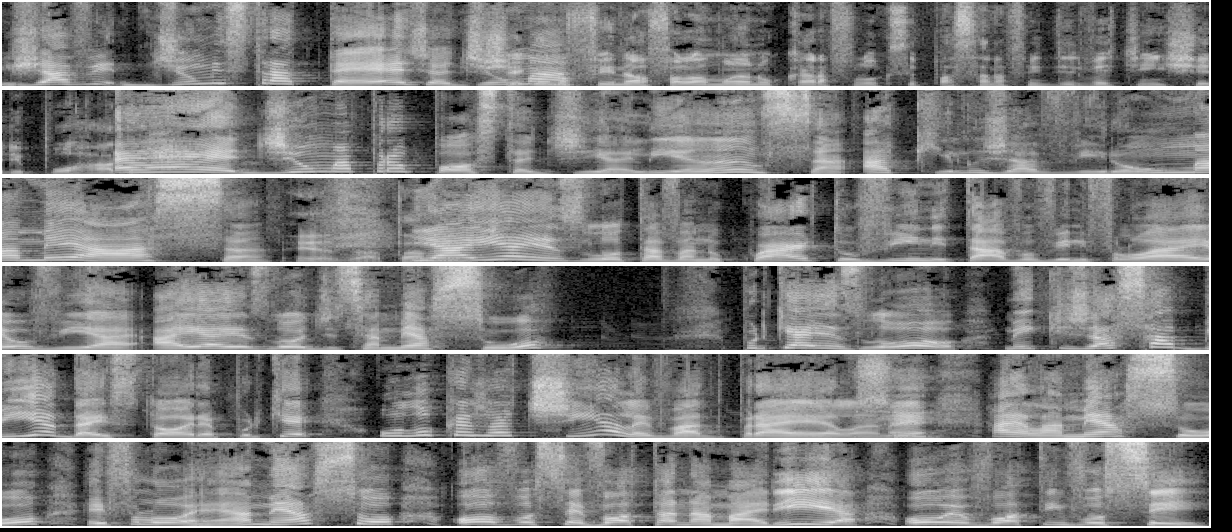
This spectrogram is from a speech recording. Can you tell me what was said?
Já vi, de uma estratégia, de Chega uma. no final fala, mano, o cara falou que você passar na frente dele vai te encher de porrada. É, de uma proposta de aliança, aquilo já virou uma ameaça. Exatamente. E aí a Eslo tava no quarto, o Vini tava, o Vini falou: Ah, eu vi. Aí a Eslo disse: ameaçou? Porque a Eslo meio que já sabia da história, porque o Lucas já tinha levado pra ela, né? Sim. Aí ela ameaçou, ele falou: É, ameaçou. Ou você vota na Maria, ou eu voto em você.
